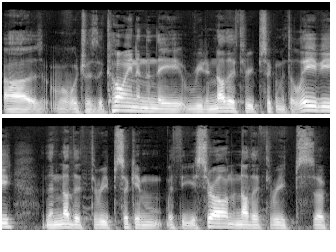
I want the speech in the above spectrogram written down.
uh, which was the Kohen, and then they read another three psukim with the Levi, then another three psukim with the Yisrael, and another three psuk,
